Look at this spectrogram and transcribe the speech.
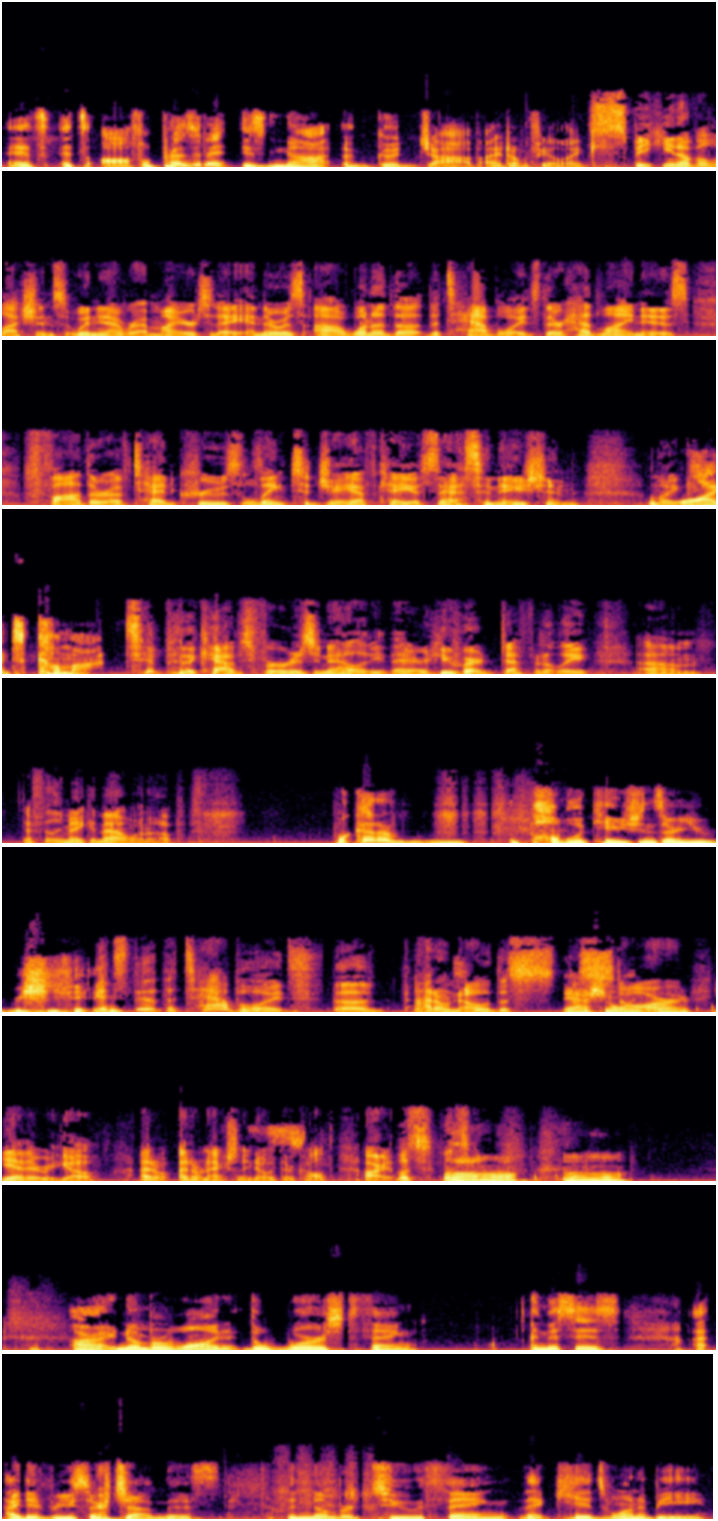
It's it's awful. President is not a good job. I don't feel like. Speaking of elections, Whitney and I were at Meijer today, and there was uh, one of the, the tabloids. Their headline is "Father of Ted Cruz linked to JFK assassination." I'm like, What? Come on. tip of the caps for originality there. You are definitely, um, definitely making that one up. What kind of publications are you reading? It's the the tabloids. The I don't know the, the National Star. Enquirer. Yeah, there we go. I don't I don't actually know what they're called. All right, let's let's. Uh huh. Uh huh. All right. Number one, the worst thing, and this is, I, I did research on this. The number two thing that kids want to be,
